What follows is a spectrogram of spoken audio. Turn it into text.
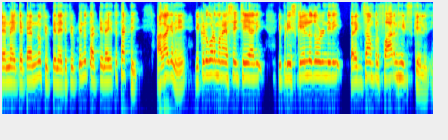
టెన్ అయితే టెన్ ఫిఫ్టీన్ అయితే ఫిఫ్టీన్ థర్టీన్ అయితే థర్టీ అలాగనే ఇక్కడ కూడా మనం అసెండ్ చేయాలి. ఇప్పుడు ఈ స్కేల్లో చూడండి ఇది. ఫర్ ఎగ్జాంపుల్ ఫారెన్ హీట్ స్కేల్ ఇది.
